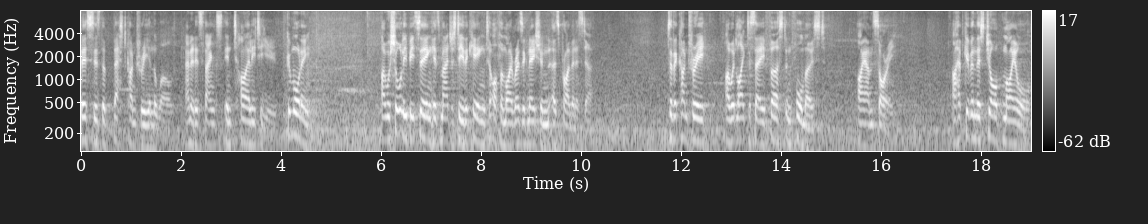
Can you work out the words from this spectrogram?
This is the best country in the world, and it is thanks entirely to you. Good morning. I will shortly be seeing His Majesty the King to offer my resignation as Prime Minister. To the country, I would like to say first and foremost, I am sorry. I have given this job my all,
